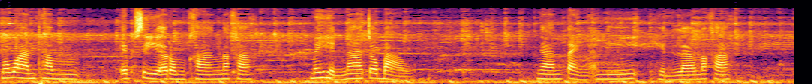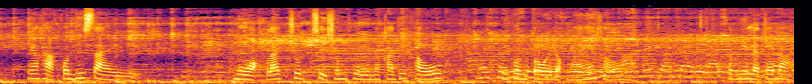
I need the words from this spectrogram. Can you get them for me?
เมื่อวานทำ FC อารมณ์ค้างนะคะ ไม่เห็นหน้าเจ้าบ่าว งานแต่งอันนี้เห็นแล้วนะคะ เนี่ยค่ะ คนที่ใส่หมวกและชุดสีชมพูนะคะ ที่เขามีคนโปรยดอกไม้ให้เขาค่ะคนนี้แหละเจ้าบ่าว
